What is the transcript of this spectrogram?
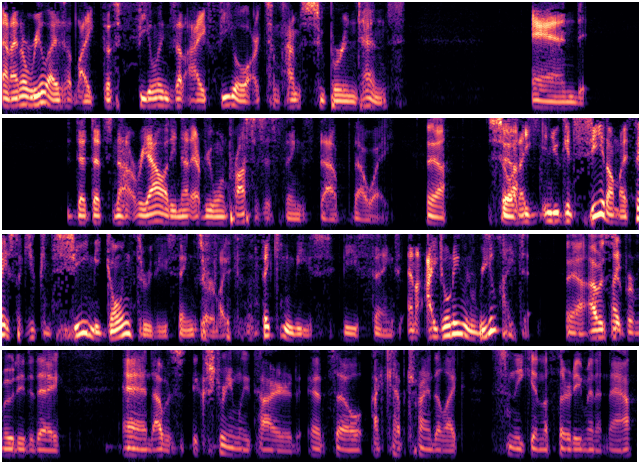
And I don't realize that like the feelings that I feel are sometimes super intense. And that that's not reality. Not everyone processes things that that way. Yeah. So Yeah. and, I, and you can see it on my face. Like you can see me going through these things or like thinking these these things, and I don't even realize it. Yeah, I was super moody today, and I was extremely tired, and so I kept trying to like sneak in a thirty minute nap,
